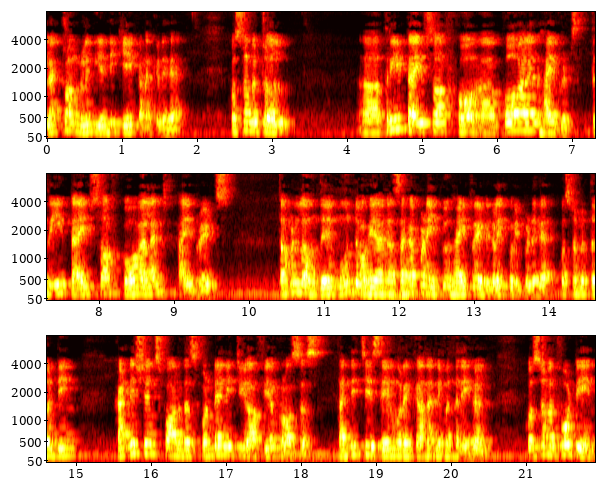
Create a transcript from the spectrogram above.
எலக்ட்ரான்களின் எண்ணிக்கையை கணக்கிடுக. Question number twelve Uh, three types of uh, covalent hybrids. Three types of covalent hybrids. தமிழ்ல வந்து மூன்று வகையான சகப்பிணைப்பு ஹைட்ரைடுகளை குறிப்பிடுக. Question number thirteen conditions for the spontaneity of a process தன்னிச்சை செயல்முறைக்கான நிபந்தனைகள். Question number fourteen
